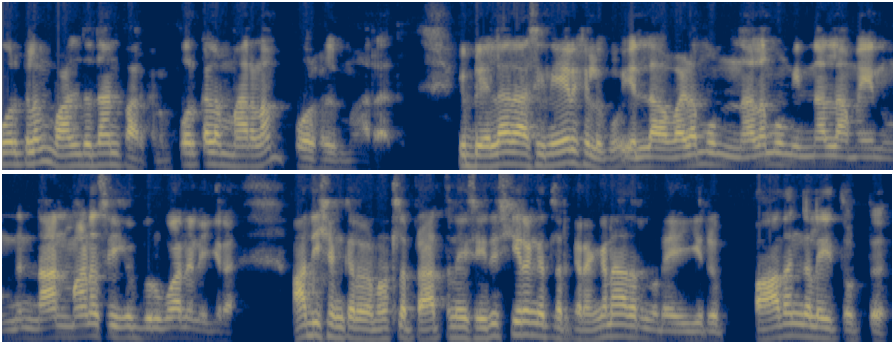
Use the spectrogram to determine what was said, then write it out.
போர்க்களம் வாழ்ந்துதான் பார்க்கணும். போர்க்களம் மாறலாம் போர்கள் மாறாது. இப்படி எல்லா ராசி நேர்களுக்கும் எல்லா வளமும் நலமும் இன்னால் அமையணும்னு நான் மானசீக குருவான்னு நினைக்கிறேன். ஆதிசங்கர மனசுல பிரார்த்தனை செய்து ஸ்ரீரங்கத்துல இருக்க ரங்கநாதரனுடைய இரு பாதங்களை தொட்டு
